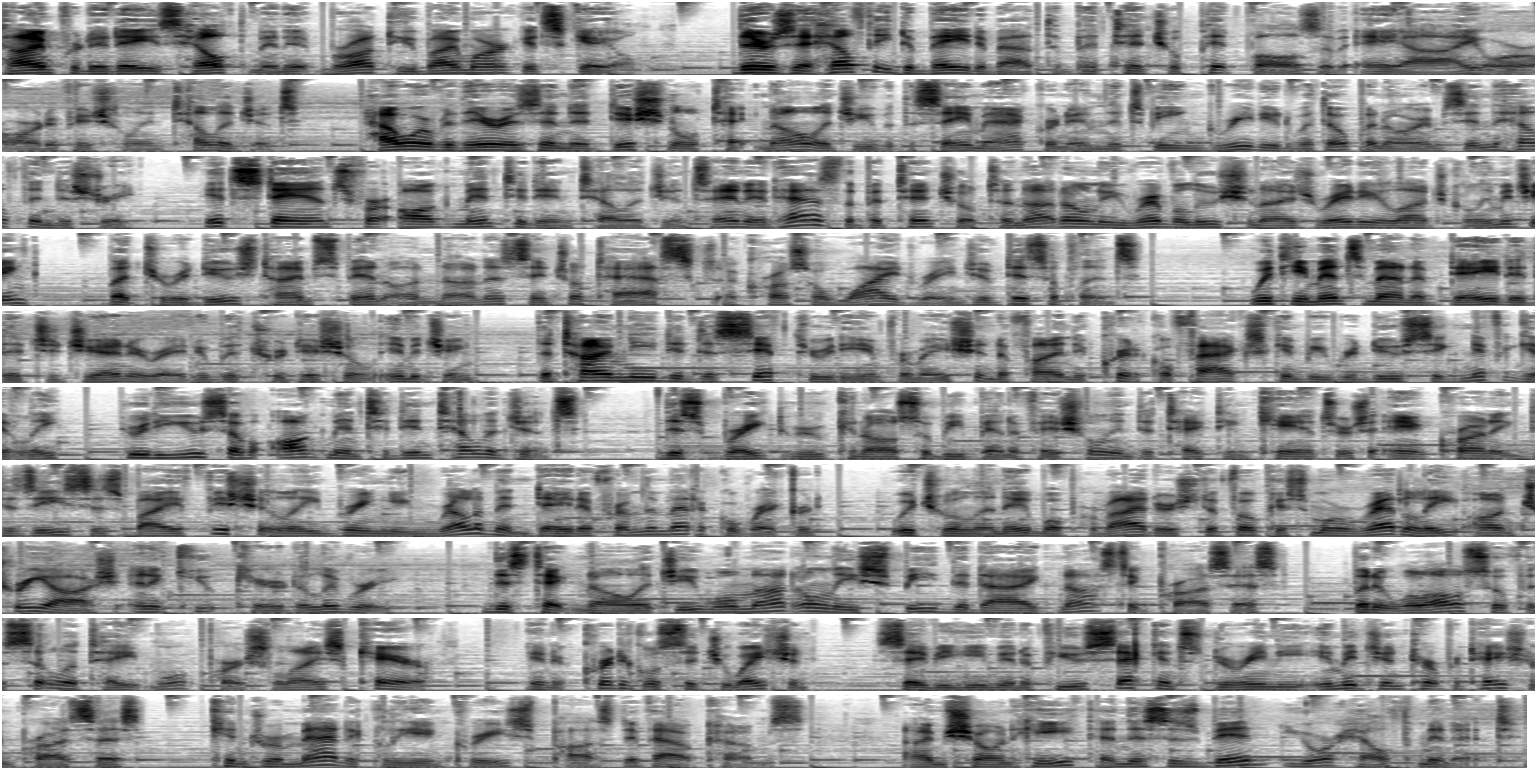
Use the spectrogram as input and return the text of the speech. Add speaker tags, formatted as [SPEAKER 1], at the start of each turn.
[SPEAKER 1] Time for today's Health Minute brought to you by MarketScale. There's a healthy debate about the potential pitfalls of AI or artificial intelligence. However, there is an additional technology with the same acronym that's being greeted with open arms in the health industry. It stands for augmented intelligence, and it has the potential to not only revolutionize radiological imaging, but to reduce time spent on non essential tasks across a wide range of disciplines. With the immense amount of data that's generated with traditional imaging, the time needed to sift through the information to find the critical facts can be reduced significantly through the use of augmented intelligence. This breakthrough can also be beneficial in detecting cancers and chronic diseases by efficiently bringing relevant data from the medical record, which will enable providers to focus more readily on triage and acute care delivery. This technology will not only speed the diagnostic process, but it will also facilitate more personalized care. In a critical situation, saving even a few seconds during the image interpretation process can dramatically increase positive outcomes. I'm Sean Heath, and this has been your Health Minute.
